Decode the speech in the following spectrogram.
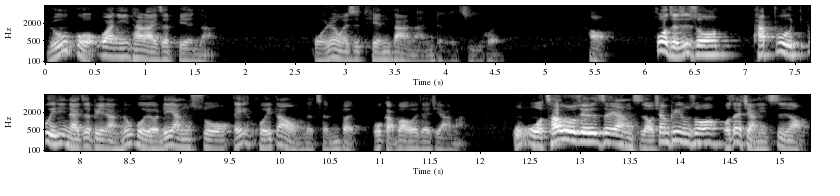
如果万一它来这边呢，我认为是天大难得的机会，好，或者是说它不不一定来这边啊，如果有量缩，哎，回到我们的成本，我搞不好会再加嘛。我我操作就是这样子哦，像譬如说，我再讲一次哦，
